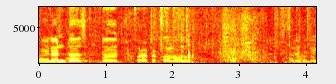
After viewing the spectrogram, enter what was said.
Maylen deux, deux. Sorry, Boubi.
